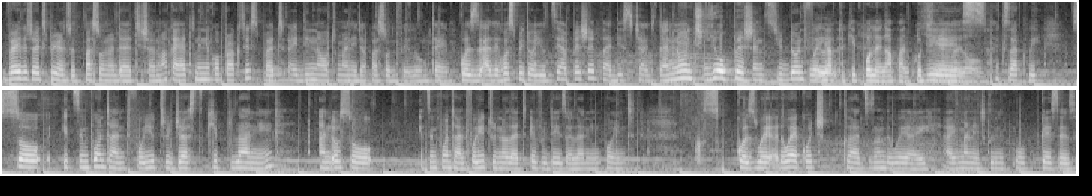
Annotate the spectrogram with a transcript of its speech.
very little experience with personal dietitian work. I had clinical practice, but I didn't know how to manage a person for a long time. Because at the hospital, you'd see a patient that discharged. They're not your patients. You don't feel... Where you have to keep following up and coaching them along. Yes, exactly. So it's important for you to just keep learning and also it's important for you to know that every day is a learning point because the way I coach clients is not the way I, I manage clinical cases.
